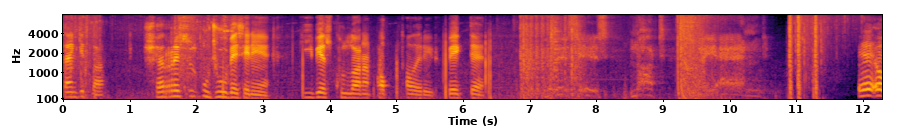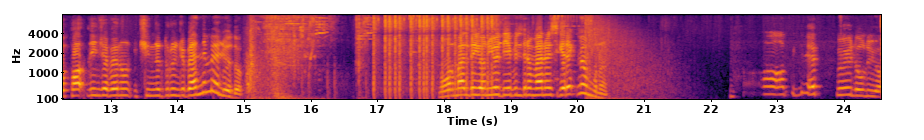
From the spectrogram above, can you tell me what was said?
Sen git lan. Şerefsiz ucube seni. DBS kullanan aptal herif. Bekle. E o patlayınca ben onun içinde durunca ben de mi ölüyordum? Normalde yanıyor diye bildirim vermesi gerekmiyor mu bunun? Böyle oluyor.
